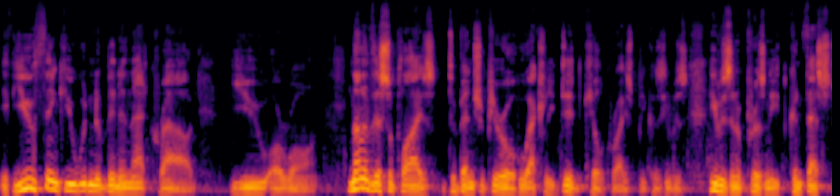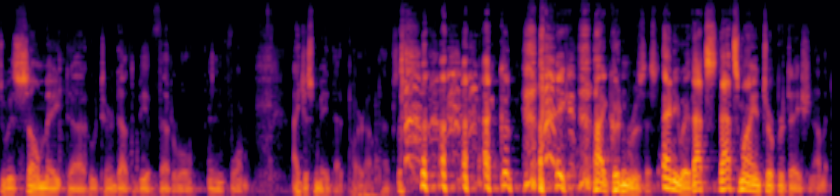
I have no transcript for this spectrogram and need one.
If you think you wouldn't have been in that crowd, you are wrong. None of this applies to Ben Shapiro, who actually did kill Christ because he was he was in a prison. He confessed to his cellmate, uh, who turned out to be a federal informant. I just made that part up. I, couldn't, I, I, couldn't resist. Anyway, that's that's my interpretation of it,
